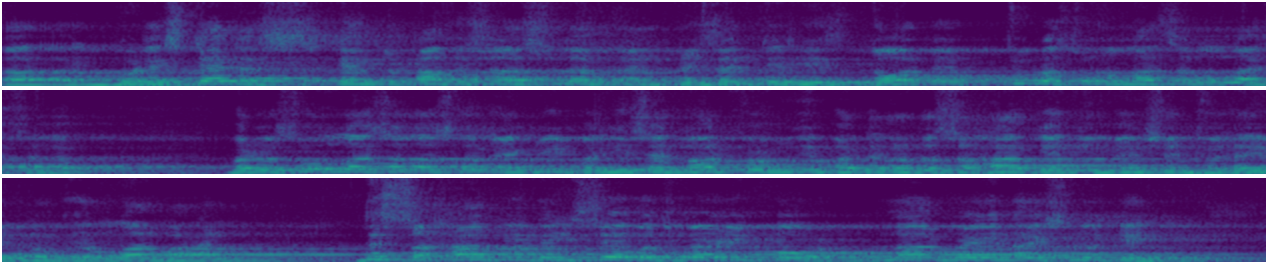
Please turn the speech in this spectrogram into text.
uh, good status came to Prophet ﷺ and presented his daughter to Rasulullah. But Rasulullah agreed, but he said, not for me, but another Sahabi, and he mentioned Julayb radiallahu anhu. This Sahabi, they say, was very poor, not very nice looking.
